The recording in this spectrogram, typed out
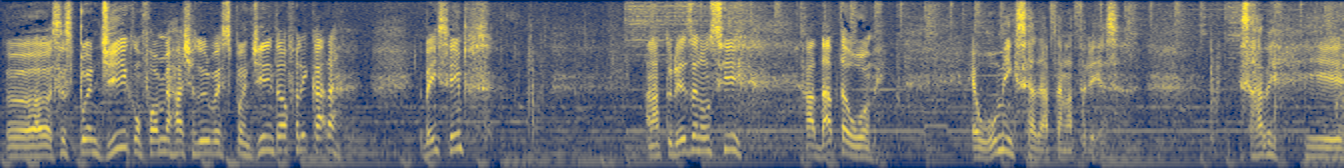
uh, se expandir conforme a rachadura vai se expandindo. Então eu falei, cara, é bem simples. A natureza não se adapta ao homem. É o homem que se adapta à natureza. Sabe? E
